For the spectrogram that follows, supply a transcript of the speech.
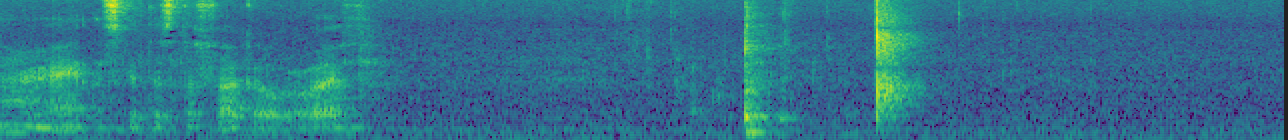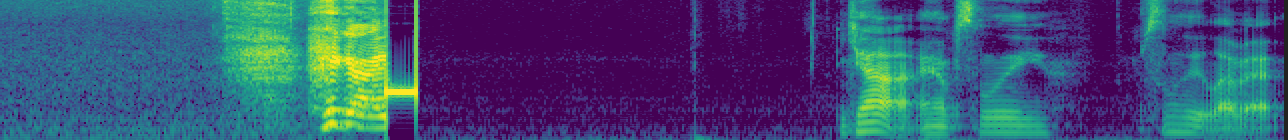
All right, let's get this the fuck over with. Hey guys yeah, I absolutely, absolutely love it.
